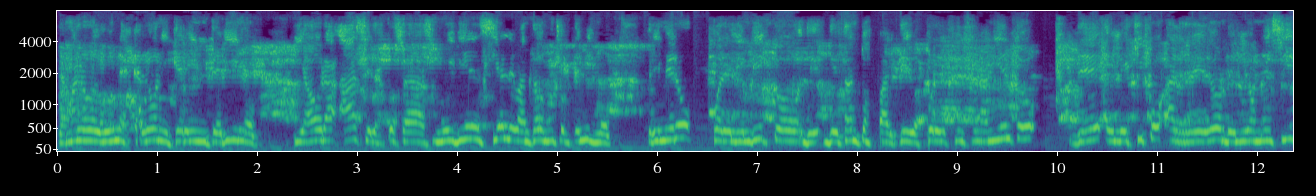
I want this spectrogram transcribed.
la mano de un escalón y que era interino y ahora hace las cosas muy bien, sí ha levantado mucho optimismo. Primero por el invicto de, tantos partidos, por el funcionamiento del equipo alrededor de Leo Messi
